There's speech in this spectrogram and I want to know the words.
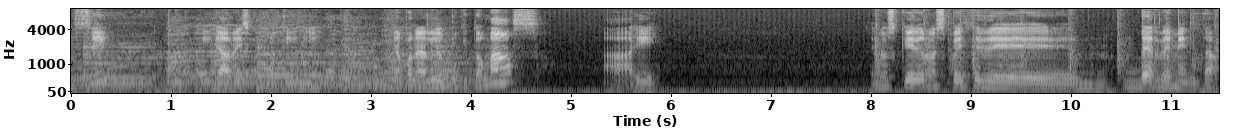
Así. Y ya veis cómo tiene. Voy a ponerle un poquito más. Ahí que nos quede una especie de verde menta.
